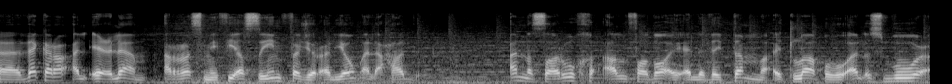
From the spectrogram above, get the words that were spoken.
ذكر الإعلام الرسمي في الصين فجر اليوم الأحد أن الصاروخ الفضائي الذي تم إطلاقه الأسبوع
